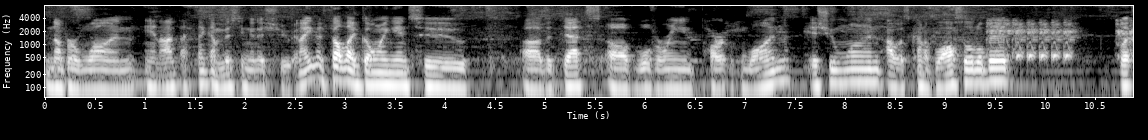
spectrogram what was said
number one, and I, I think I'm missing an issue. And I even felt like going into uh, the Deaths of Wolverine Part 1, Issue 1, I was kind of lost a little bit. But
